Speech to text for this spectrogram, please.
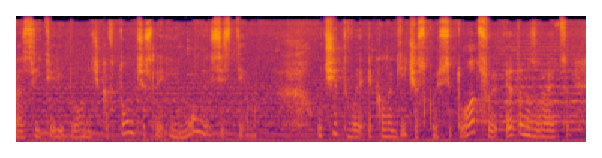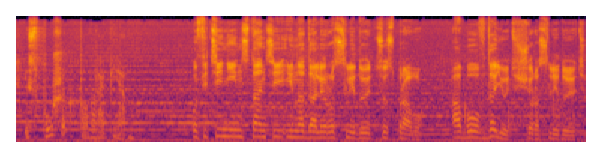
развитие ребеночка, в том числе и иммунной системы, учитывая экологическую ситуацию, это называется «из пушек по воробьям». Офіційні інстанції і надалі розслідують цю справу або вдають, що розслідують.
